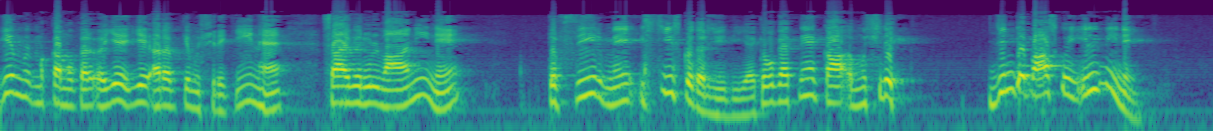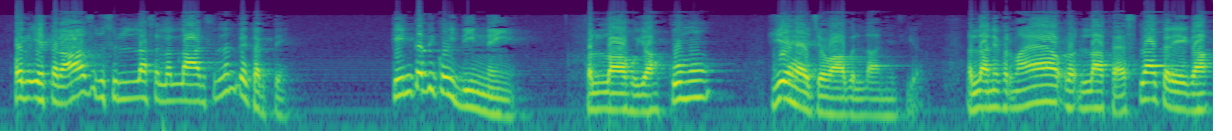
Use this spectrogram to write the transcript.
یہ مکہ مکر یہ یہ عرب کے مشرقین ہیں۔ صاحب المعانی نے تفسیر میں اس چیز کو ترجیح دی ہے کہ وہ کہتے ہیں مشرق جن کے پاس کوئی علم ہی نہیں، اور اعتراض رسول اللہ صلی اللہ علیہ وسلم پہ کرتے ہیں کہ ان کا بھی کوئی دین نہیں ہے۔ فلاح یا یہ ہے جواب اللہ نے دیا۔ اللہ نے فرمایا اور اللہ فیصلہ کرے گا۔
